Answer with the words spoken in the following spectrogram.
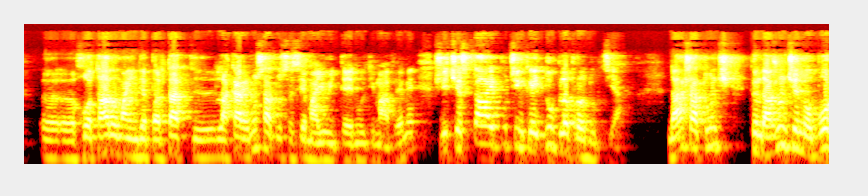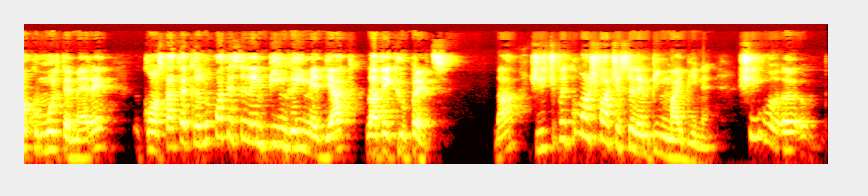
hotarul mai îndepărtat la care nu s-a dus să se mai uite în ultima vreme și zice stai puțin că e dublă producția. Da? Și atunci când ajunge în obor cu multe mere, constată că nu poate să le împingă imediat la vechiul preț. Da? Și zice, păi cum aș face să le împing mai bine? Și uh,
